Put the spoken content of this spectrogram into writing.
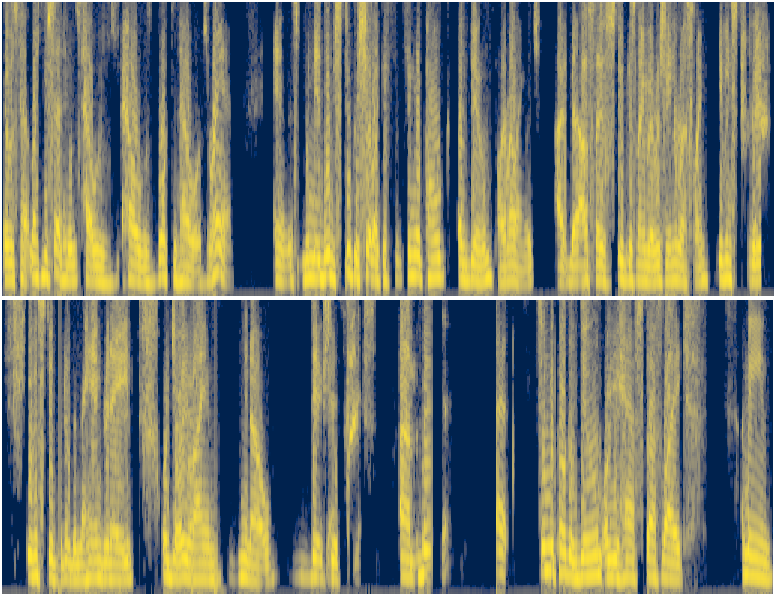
It was how, like you said, it was how it was how it was booked and how it was ran. And it's when they do stupid shit like the finger poke of doom, part of my language. I, I'll say the stupidest thing I've ever seen in wrestling. Even stupider, even stupider than the hand grenade or Joey Ryan's, you know, big Yes. suplex. Um, but Yep. that finger poke of doom, or you have stuff like, I mean,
